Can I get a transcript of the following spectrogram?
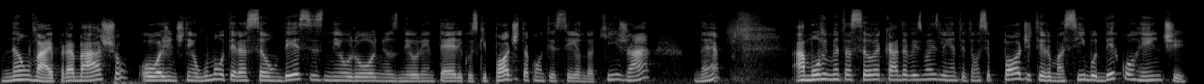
não vai para baixo, ou a gente tem alguma alteração desses neurônios neuroentéricos que pode estar tá acontecendo aqui já, né? A movimentação é cada vez mais lenta. Então, você pode ter uma cibo decorrente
